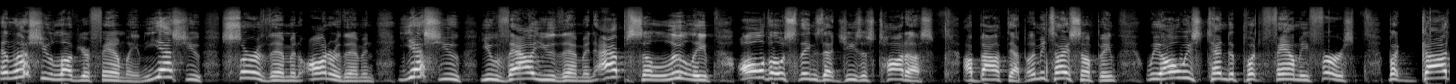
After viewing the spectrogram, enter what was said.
unless you love your family. And yes, you serve them and honor them. And yes, you, you value them. And absolutely all those things that Jesus taught us about that. But let me tell you something. We always tend to put family first, but God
